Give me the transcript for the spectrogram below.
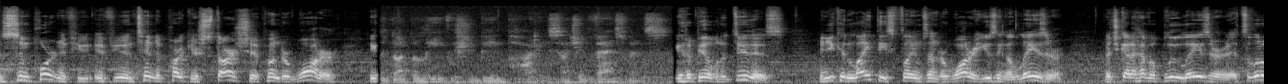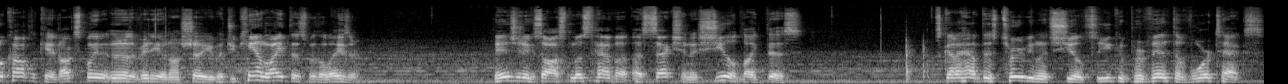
This is important if you if you intend to park your starship underwater. You do not believe we should be imparting such advancements. You got to be able to do this, and you can light these flames underwater using a laser. But you got to have a blue laser. It's a little complicated. I'll explain it in another video and I'll show you. But you can light this with a laser. The engine exhaust must have a, a section, a shield like this. It's got to have this turbulence shield so you can prevent the vortex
